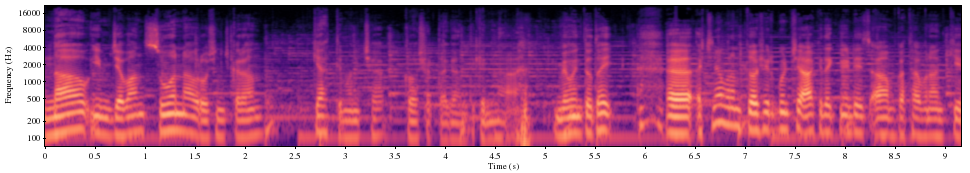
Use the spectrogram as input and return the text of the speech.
ناو یِم جوان سون ناو روشَن چھِ کَران کیٛاہ تِمَن چھا کٲشُر تَگان تہِ کِنہٕ نہ مےٚ ؤنۍتو تُہۍ أسۍ چھِنہ وَنان کٲشِر پٲٹھۍ چھِ اَکھ یِتھَے کٔنۍ أسۍ عام کَتھا وَنان کہِ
